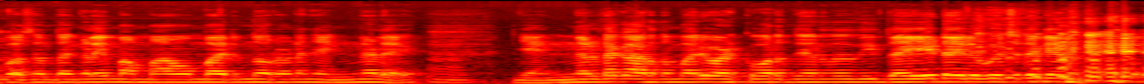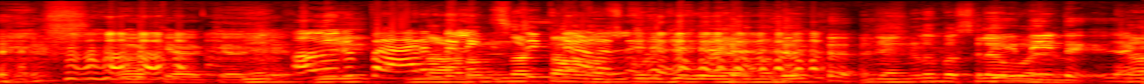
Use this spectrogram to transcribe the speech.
വസന്തങ്ങളെയും അമ്മാവന്മാരും എന്ന് പറയുന്ന ഞങ്ങളെ ഞങ്ങളുടെ കാരണന്മാര് വഴക്ക് പറഞ്ഞിരുന്നത് ഇതേ ഡയലോഗ് വെച്ചിട്ടൊക്കെയാണ്. തന്നെയാണ്? സ്കൂളിലേക്ക് പോയിരുന്നത്. ഞങ്ങൾ ബസ്സിലാണ് പോയത് ആ.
